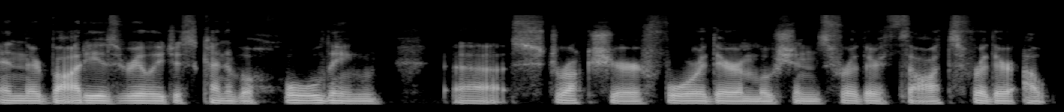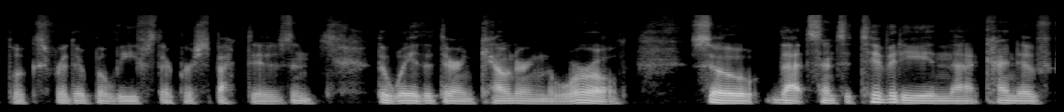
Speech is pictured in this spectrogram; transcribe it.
And their body is really just kind of a holding uh, structure for their emotions, for their thoughts, for their outlooks, for their beliefs, their perspectives, and the way that they're encountering the world. So that sensitivity and that kind of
